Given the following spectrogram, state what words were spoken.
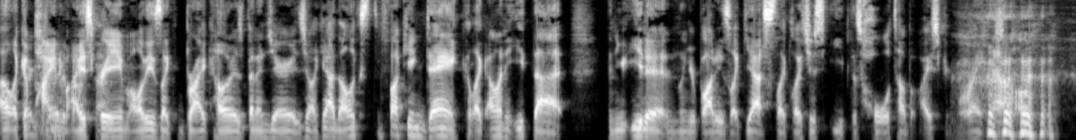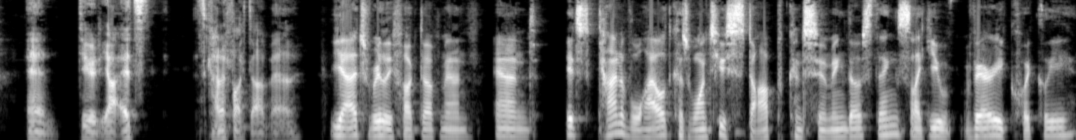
uh, like a pint of ice that. cream, all these like bright colors, Ben and Jerry's. You're like, yeah, that looks fucking dank. Like I want to eat that. And you eat it, and then your body's like, yes, like let's just eat this whole tub of ice cream right now. and dude, yeah, it's it's kind of fucked up, man. Yeah, it's really fucked up, man. And it's kind of wild because once you stop consuming those things, like you very quickly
